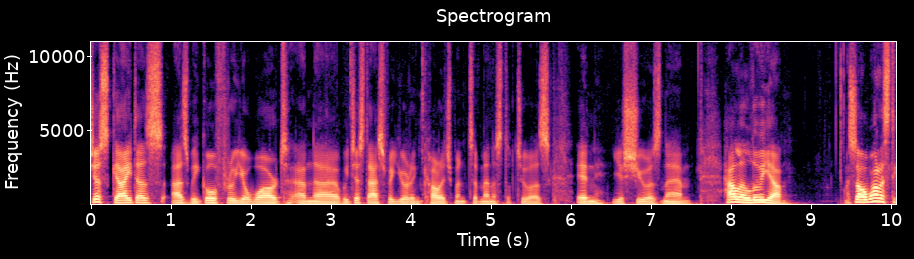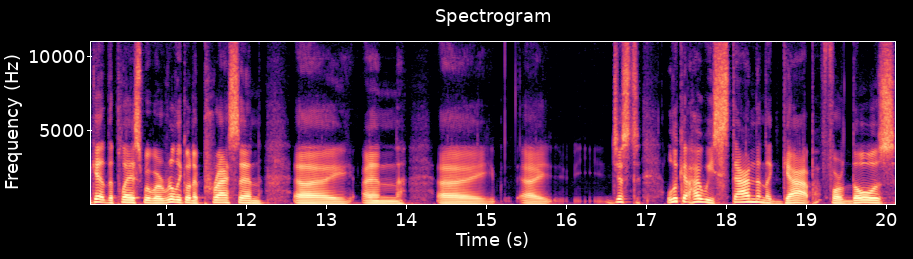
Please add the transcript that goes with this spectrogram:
just guide us as we go through your word, and uh, we just ask for your encouragement to minister to us in Yeshua's name. Hallelujah. So I want us to get to the place where we're really going to press in uh, and uh, uh, just look at how we stand in the gap for those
